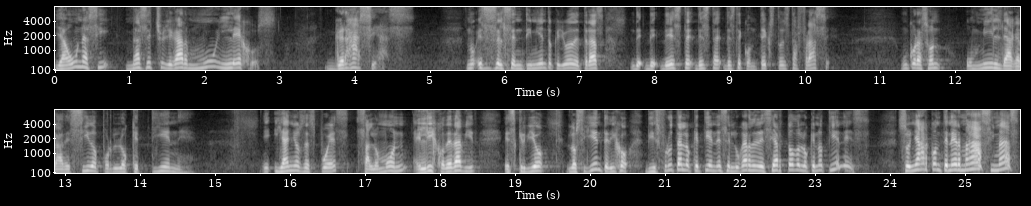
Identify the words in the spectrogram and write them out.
Y aún así me has hecho llegar muy lejos. Gracias. No, ese es el sentimiento que llevo detrás de, este, de este contexto, de esta frase. Un corazón humilde, agradecido por lo que tiene. Y, años después, Salomón, el hijo de David, escribió lo siguiente, dijo, disfruta lo que tienes en lugar de desear todo lo que no tienes. Soñar con tener más y más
